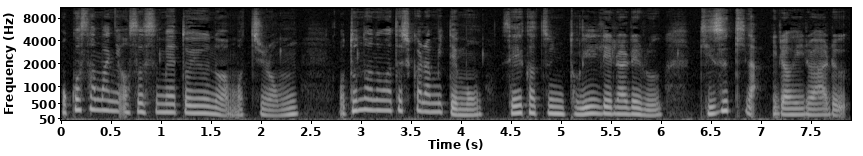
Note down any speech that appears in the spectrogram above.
お子様におすすめというのはもちろん大人の私から見ても生活に取り入れられる気づきがいろいろある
